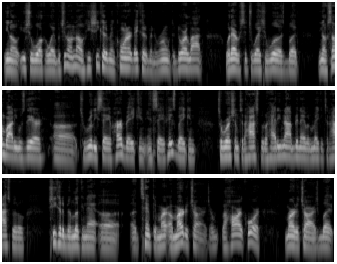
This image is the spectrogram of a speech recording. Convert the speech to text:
you know, you should walk away. But you don't know. He, she could have been cornered. They could have been in the room with the door locked, whatever situation was. But, you know, somebody was there uh, to really save her bacon and save his bacon to rush him to the hospital. Had he not been able to make it to the hospital, she could have been looking at uh, attempted mur- a murder charge, a, a, hardcore murder charge. But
